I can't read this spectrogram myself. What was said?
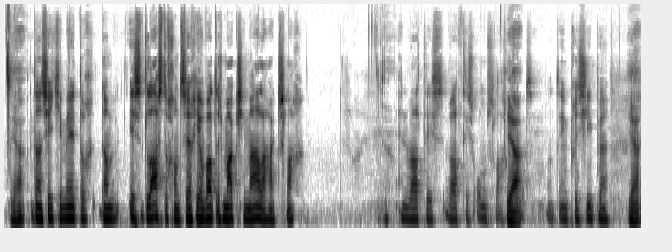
Ja, dan zit je meer toch, dan is het lastig om te zeggen, joh, wat is maximale hartslag? En wat is, wat is omslagpunt? Ja. Want in principe, ja,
